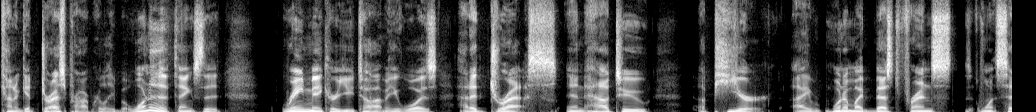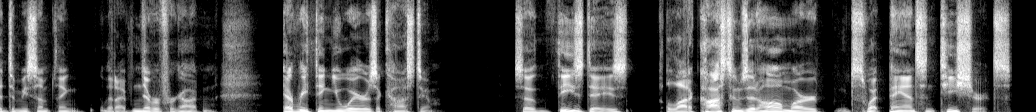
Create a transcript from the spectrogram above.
kind of get dressed properly. But one of the things that Rainmaker U taught me was how to dress and how to appear. I one of my best friends once said to me something that I've never forgotten. Everything you wear is a costume. So these days, a lot of costumes at home are sweatpants and t-shirts.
